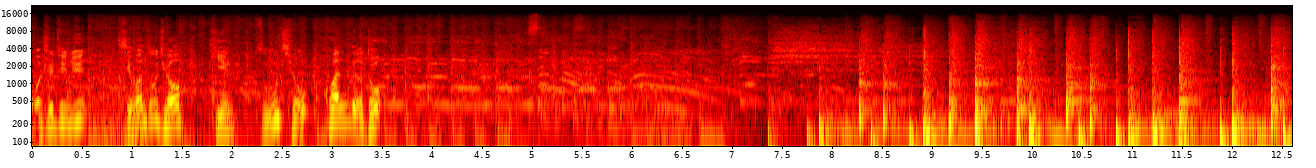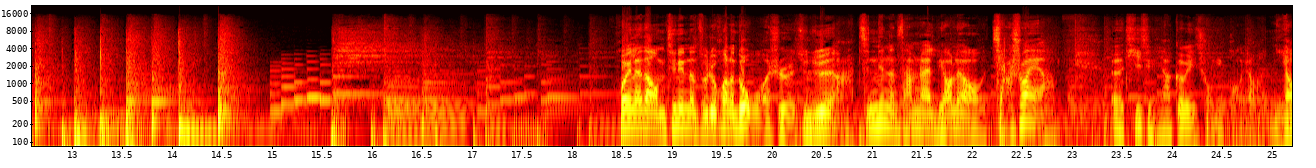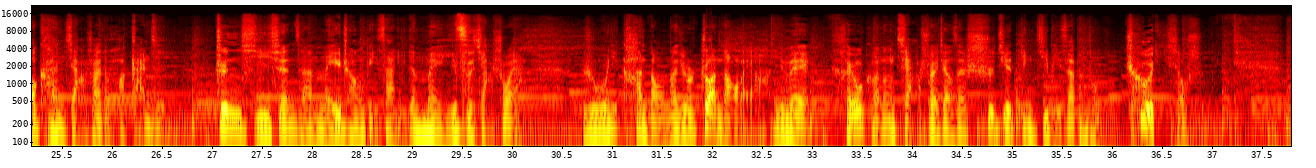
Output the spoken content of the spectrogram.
我是俊君，喜欢足球，听足球欢乐多。欢迎来到我们今天的足球欢乐多，我是君君啊。今天呢，咱们来聊聊假摔啊。呃，提醒一下各位球迷朋友，你要看假摔的话，赶紧珍惜现在每场比赛里的每一次假摔啊。如果你看到，那就是赚到了呀，因为很有可能假摔将在世界顶级比赛当中彻底消失。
